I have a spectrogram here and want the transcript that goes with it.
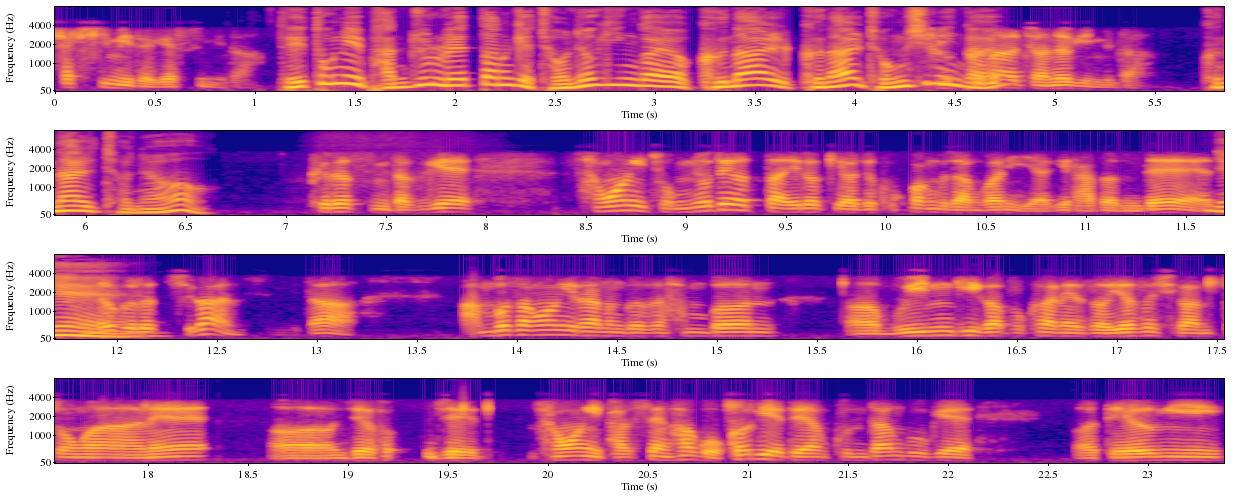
핵심이 되겠습니다. 대통령이 반주를 했다는 게 저녁인가요? 그날 그날 정심인가요? 그날 저녁입니다. 그날 저녁. 그렇습니다. 그게 상황이 종료되었다 이렇게 어제 국방부 장관이 이야기를 하던데 예. 전혀 그렇지가 않습니다. 안보 상황이라는 것은 한번 어, 무인기가 북한에서 6시간 동안에 어 이제 이제 상황이 발생하고 거기에 대한 군 당국의 어, 대응이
